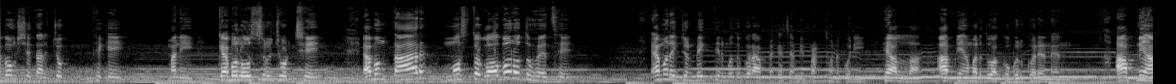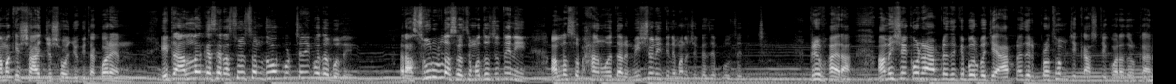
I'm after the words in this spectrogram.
এবং সে তার চোখ থেকে মানে কেবল অশ্রু ঝরছে এবং তার মস্তক অবনত হয়েছে। এমন একজন ব্যক্তির মতো করে আপনার কাছে আমি প্রার্থনা করি, হে আল্লাহ, আপনি আমার দোয়া কবুল করে নেন। আপনি আমাকে সাহায্য সহযোগিতা করেন। এটা আল্লাহর কাছে রাসূল সাল্লাল্লাহু দোয়া করছেন এই কথা বলে। সাল্লাল্লাহু অথচ তিনি আল্লাহ সুবহানাহু ওয়া তাআলার মিশনই তিনি মানুষের কাছে পৌঁছে দিচ্ছেন। প্রিয় ভাইরা, আমি সে কোণে আপনাদেরকে বলব যে আপনাদের প্রথম যে কাজটি করা দরকার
